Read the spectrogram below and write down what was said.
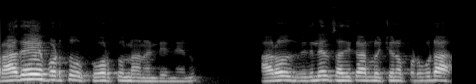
ప్రాధేయపడుతూ కోరుతున్నానండి నేను. ఆ రోజు విజిలెన్స్ అధికారులు వచ్చినప్పుడు కూడా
